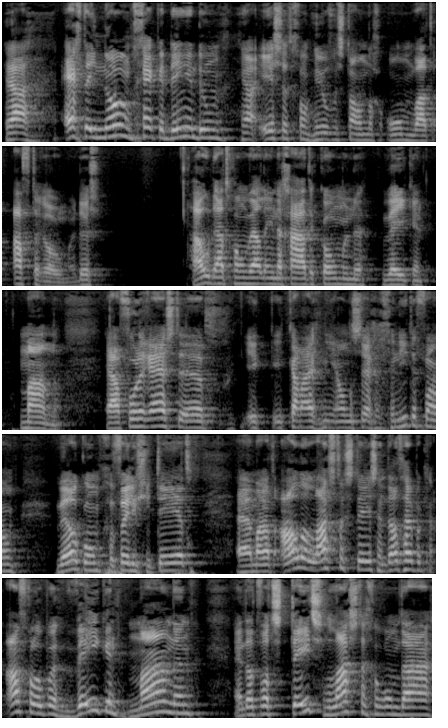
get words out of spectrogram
ja, echt enorm gekke dingen doen, ja, is het gewoon heel verstandig om wat af te romen. Dus hou dat gewoon wel in de gaten komende weken, maanden. Ja, voor de rest, uh, ik, ik kan eigenlijk niet anders zeggen, geniet ervan. Welkom, gefeliciteerd. Uh, maar het allerlastigste is, en dat heb ik de afgelopen weken, maanden, en dat wordt steeds lastiger om daar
